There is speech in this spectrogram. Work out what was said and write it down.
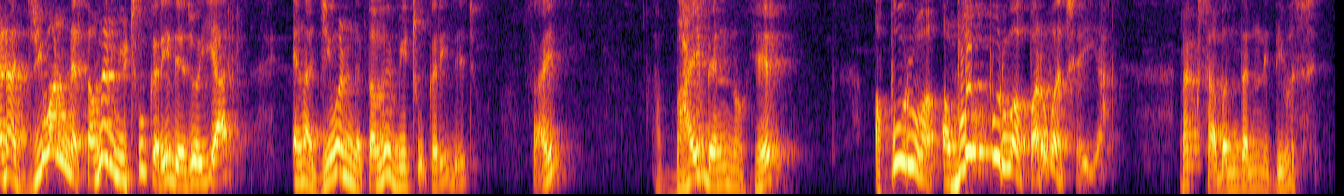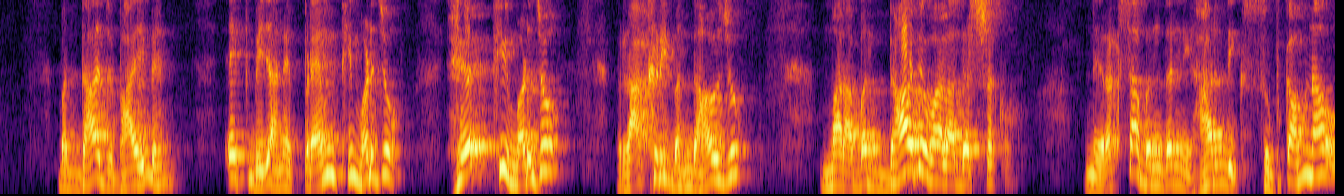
એના જીવનને તમે મીઠું કરી દેજો યાર. એના જીવનને તમે મીઠું કરી દેજો. સાહેબ ભાઈ બહેનનો હેત અપૂર્વ, અભૂતપૂર્વ પર્વ છે યાર. રક્ષાબંધનની દિવસે બધા જ ભાઈ બહેન એકબીજાને પ્રેમથી મળજો, હેતથી મળજો, રાખડી બંધાવજો મારા બધા જ વાલા દર્શકો ને રક્ષાબંધનની હાર્દિક શુભકામનાઓ.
